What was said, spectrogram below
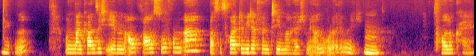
Nee. Ne? Und man kann sich eben auch raussuchen, ah, was ist heute wieder für ein Thema, höre ich mir an oder eben nicht. Voll okay.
